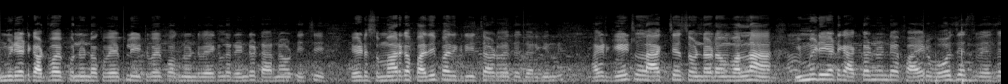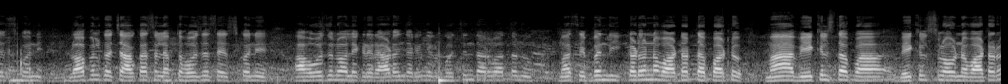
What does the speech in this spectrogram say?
ఇమీడియట్గా అటువైపు నుండి ఒక వైపులు ఇటువైపు ఒక నుండి వెహికల్ రెండు టర్న్ అవుట్ ఇచ్చి ఏడు సుమారుగా పది పదికి రీచ్ అవడం అయితే జరిగింది. అక్కడ గేట్లు లాక్ చేసి ఉండడం వల్ల ఇమీడియట్గా అక్కడ నుండే ఫైర్ హోజెస్ వేసేసుకొని లోపలికి వచ్చే అవకాశం లేకపోతే హోజెస్ వేసుకొని ఆ హోజుల వాళ్ళు ఇక్కడ రావడం జరిగింది. ఇక్కడికి వచ్చిన తర్వాతను మా సిబ్బంది ఇక్కడ ఉన్న వాటర్తో పాటు మా వెహికల్స్తో పా వెహికల్స్లో ఉన్న వాటర్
